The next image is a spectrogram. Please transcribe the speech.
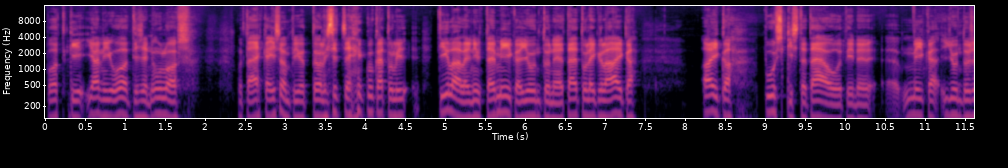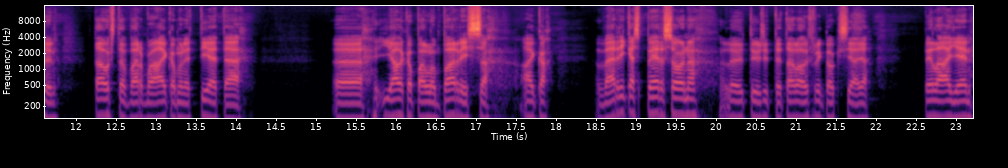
potki Jani Uotisen ulos, mutta ehkä isompi juttu oli sitten se, kuka tuli tilalle, nimittäin Miika Juntunen, ja tämä tuli kyllä aika, aika puskista tämä uutinen. Miika Juntusen taustan varmaan aika monet tietää öö, jalkapallon parissa. Aika värikäs persona, löytyy sitten talousrikoksia ja pelaajien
